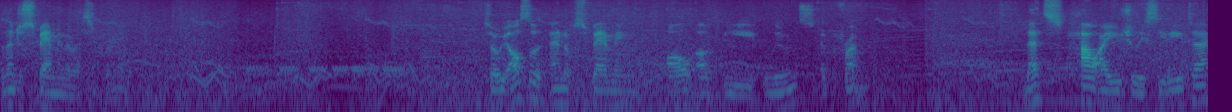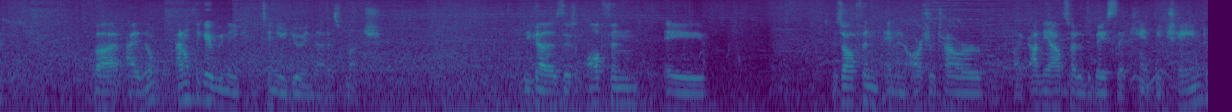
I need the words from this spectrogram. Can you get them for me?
and then just spamming the rest of them. So we also end up spamming all of the loons at the front. That's how I usually see the attack, but I don't I don't think I'm going to continue doing that as much. Because there's often a there's often in an archer tower like on the outside of the base that can't be chained.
